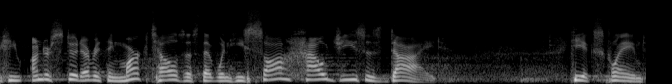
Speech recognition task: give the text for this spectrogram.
he understood everything. Mark tells us that when he saw how Jesus died, he exclaimed,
